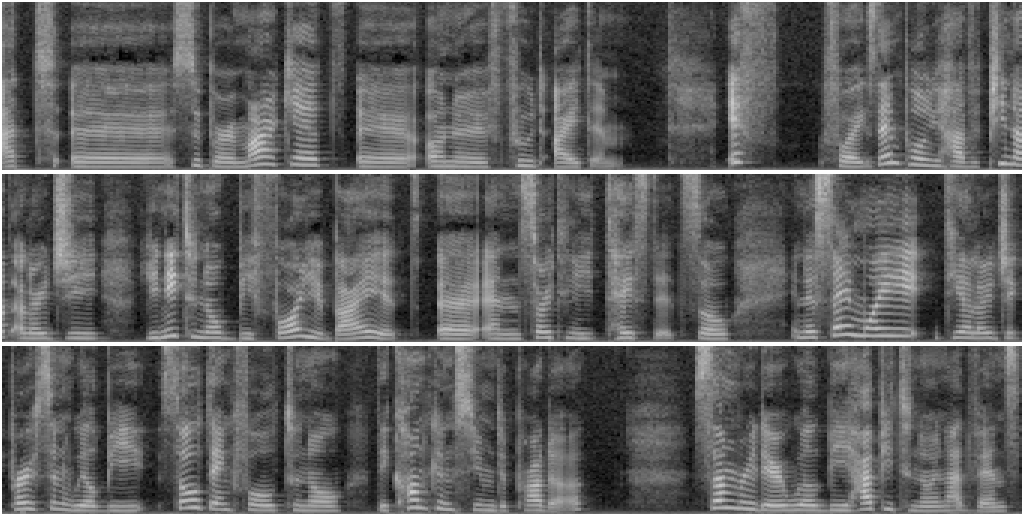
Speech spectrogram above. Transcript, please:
at a supermarket uh, on a food item. If, for example, you have a peanut allergy, you need to know before you buy it uh, and certainly taste it. So, in the same way, the allergic person will be so thankful to know they can't consume the product. Some reader will be happy to know in advance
